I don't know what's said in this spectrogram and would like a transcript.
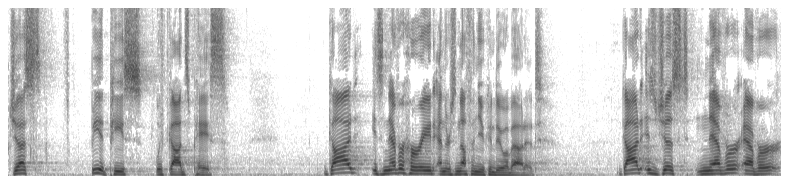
just be at peace with God's pace. God is never hurried, and there's nothing you can do about it. God is just never, ever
